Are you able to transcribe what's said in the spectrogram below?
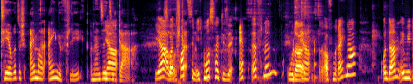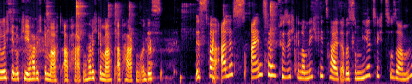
theoretisch einmal eingepflegt und dann sind ja. sie da. Ja, so, aber trotzdem, ich muss halt diese App öffnen oder ja. auf dem Rechner und dann irgendwie durchgehen, okay, habe ich gemacht, abhaken, habe ich gemacht, abhaken. Und das ist zwar alles einzeln für sich genommen nicht viel Zeit, aber es summiert sich zusammen.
